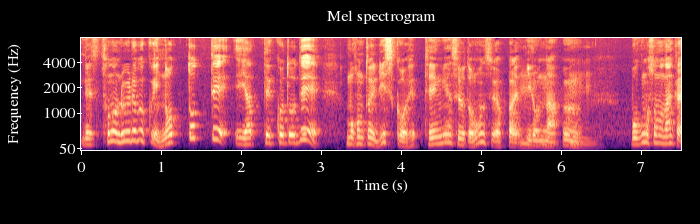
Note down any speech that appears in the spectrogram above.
でそのルールブックにのっとってやっていくことでもう本当にリスクを低減すると思うんですよ。やっぱりいろんな。うん、うん僕もそのなんか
